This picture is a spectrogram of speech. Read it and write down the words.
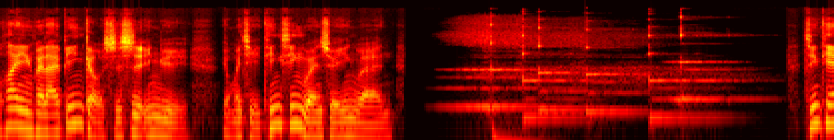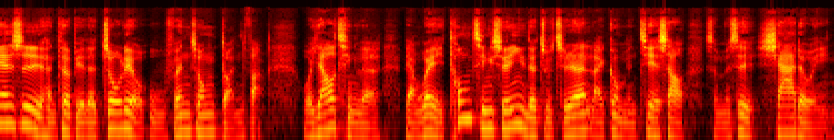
欢迎回来 Bingo 时事英语，我们一起听新闻学英文。今天是很特别的周六五分钟短访，我邀请了两位通勤学英语的主持人来跟我们介绍什么是 shadowing。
